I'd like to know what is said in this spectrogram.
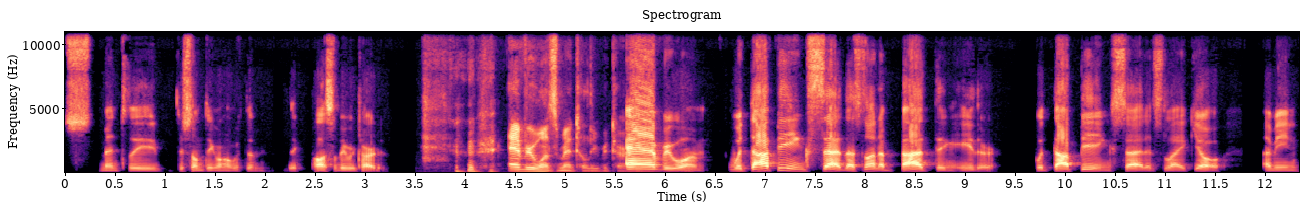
just mentally there's something wrong with them. Like possibly retarded. Everyone's mentally retarded. Everyone. With that being said, that's not a bad thing either. With that being said, it's like, yo, I mean,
